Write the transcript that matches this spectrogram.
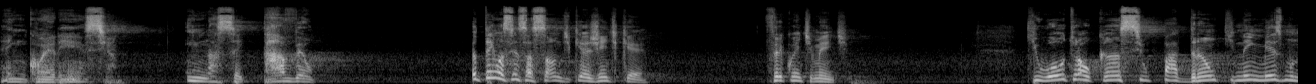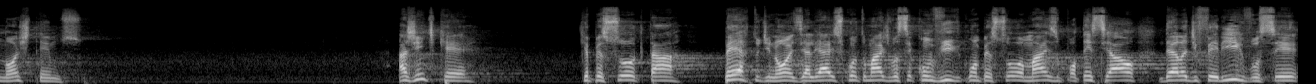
é incoerência inaceitável. Eu tenho a sensação de que a gente quer, frequentemente, que o outro alcance o padrão que nem mesmo nós temos. A gente quer que a pessoa que está perto de nós, e aliás, quanto mais você convive com uma pessoa, mais o potencial dela de ferir você,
